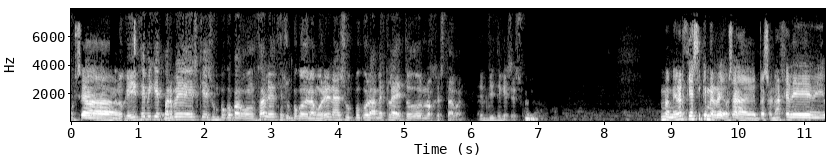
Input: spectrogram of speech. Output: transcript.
O sea, Lo que dice Miguel Parvé es que es un poco Paco González, es un poco de la Morena, es un poco la mezcla de todos los que estaban. Él dice que es eso. Bueno, a mí García sí que me... re- O sea, el personaje de,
